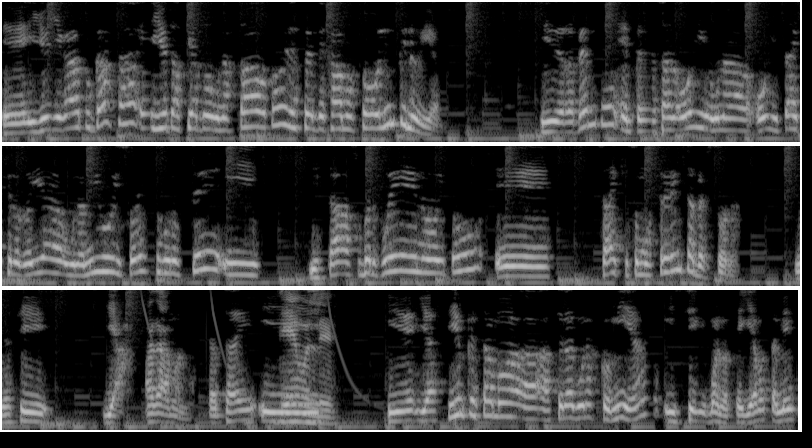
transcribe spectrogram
Eh, y yo llegaba a tu casa y yo te hacía todo un asado, todo, y después dejábamos todo limpio y no íbamos. Y de repente empezaron, oye, una, oye, ¿sabes que el otro día un amigo hizo esto con usted y, y estaba súper bueno y todo? Eh, ¿Sabes que somos 30 personas? Y así, ya, hagámoslo, ¿cachai? Y, y, así empezamos a, hacer algunas comidas y sí, bueno, seguíamos también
